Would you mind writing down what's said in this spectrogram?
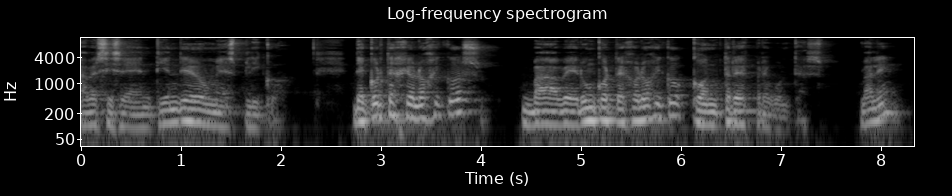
A ver si se entiende o me explico. De cortes geológicos va a haber un corte geológico con tres preguntas, ¿vale?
